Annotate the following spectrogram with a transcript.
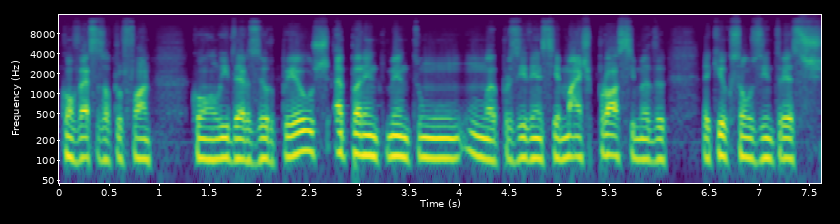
conversas ao telefone com líderes europeus, aparentemente um, uma presidência mais próxima acima de, daquilo que são os interesses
